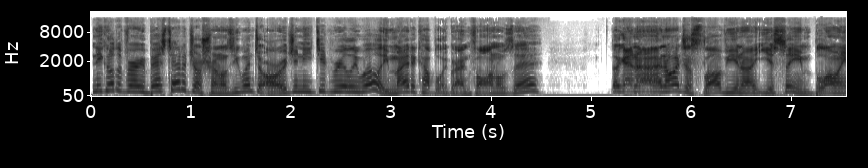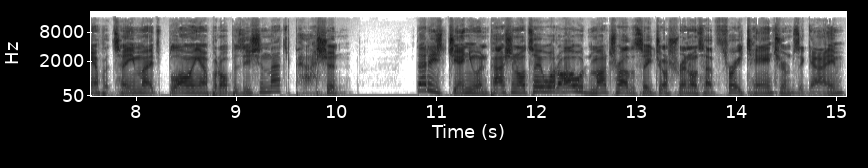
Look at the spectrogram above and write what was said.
And he got the very best out of Josh Reynolds. He went to Origin, he did really well. He made a couple of grand finals there. Look, and, and I just love, you know, you see him blowing up at teammates, blowing up at opposition. That's passion. That is genuine passion. I'll tell you what, I would much rather see Josh Reynolds have three tantrums a game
